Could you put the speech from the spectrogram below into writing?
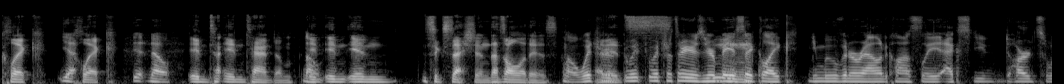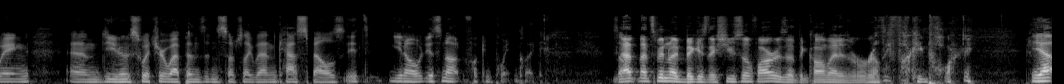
click, Yeah. click Yeah, no, in t- in tandem No. in, in in succession. That's all it is. no. Witcher Witcher Three is your Hmm. basic like you moving around constantly, X you hard swing, and you know switch your weapons and such like that, and cast spells. It's you know it's not fucking point and click. That that's been my biggest issue so far is that the combat is really fucking boring. Yeah,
